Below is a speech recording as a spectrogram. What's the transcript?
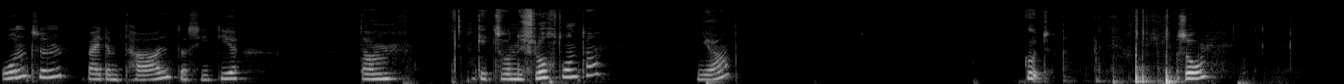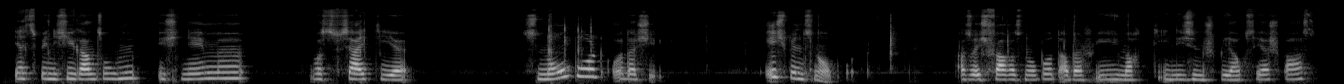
Unten bei dem Tal, da seht ihr, dann geht so eine Schlucht runter. Ja. Gut. So. Jetzt bin ich hier ganz oben. Ich nehme. Was seid ihr? Snowboard oder Ski? Ich bin Snowboard. Also ich fahre Snowboard, aber Ski macht in diesem Spiel auch sehr Spaß.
